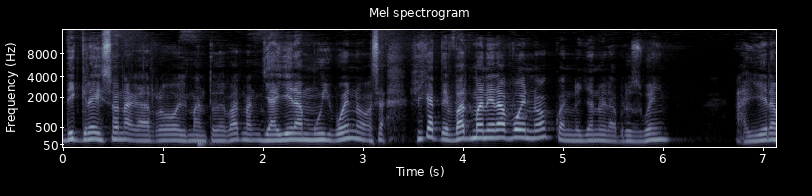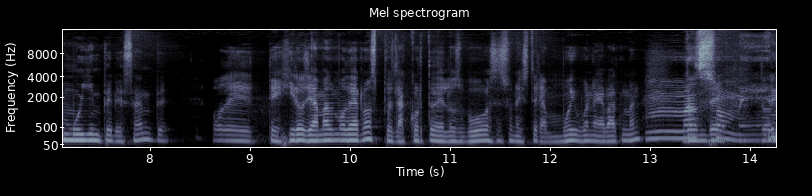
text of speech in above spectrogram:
Dick Grayson agarró el manto de Batman y ahí era muy bueno. O sea, fíjate, Batman era bueno cuando ya no era Bruce Wayne. Ahí era muy interesante. O de, de giros ya más modernos, pues La Corte de los Búhos es una historia muy buena de Batman. Más Donde- o menos, donde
